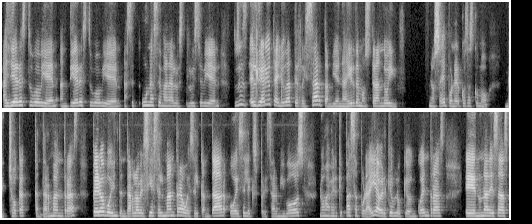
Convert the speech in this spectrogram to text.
ayer estuvo bien, antier estuvo bien, hace una semana lo, hice bien. Entonces, el diario te ayuda a aterrizar también, a ir demostrando y, no sé, poner cosas como, me choca cantar mantras, pero voy a intentarlo a ver si es el mantra o es el cantar o es el expresar mi voz, ¿no? A ver qué pasa por ahí, a ver qué bloqueo encuentras. En una de esas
